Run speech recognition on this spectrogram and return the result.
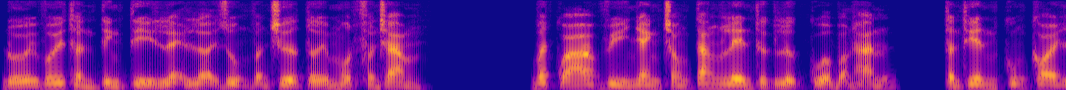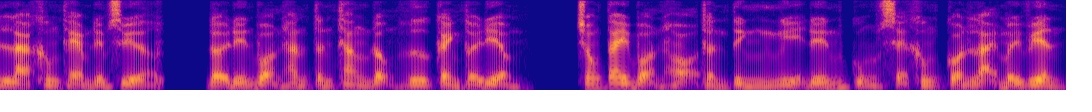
đối với thần tinh tỷ lệ lợi dụng vẫn chưa tới một phần trăm. Bất quá vì nhanh chóng tăng lên thực lực của bọn hắn, tần thiên cũng coi là không thèm đếm sỉa đợi đến bọn hắn tấn thăng động hư cảnh thời điểm, trong tay bọn họ thần tinh nghĩ đến cũng sẽ không còn lại mấy viên.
